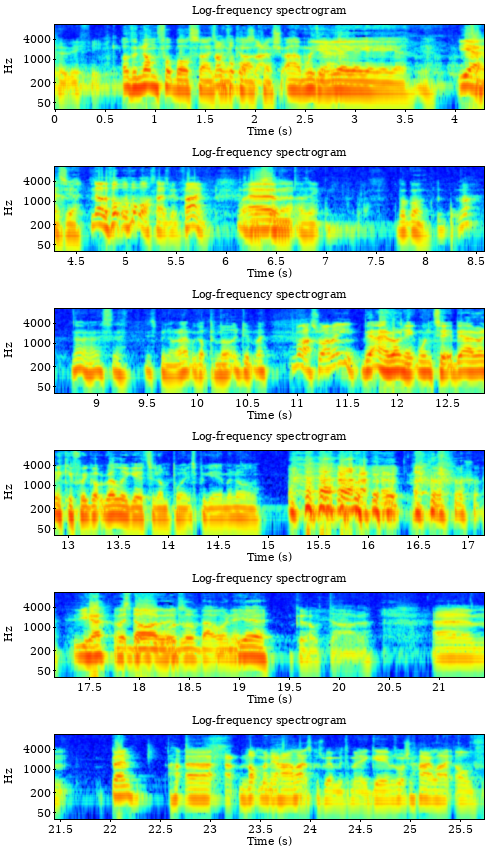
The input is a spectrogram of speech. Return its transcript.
horrific. Oh, the non-football side's been a Non-football car side. crash. I'm with Yeah. you. Yeah, yeah, yeah, yeah, yeah. yeah. Yeah, Says, yeah. no, the football, football side's been fine. Well, I Um, that, I think. But go on. What? No, no, it's, uh, it's been all right. We got promoted, didn't we? Well, that's what I mean. bit ironic, wouldn't it? It'd be ironic if we got relegated on points per game and all. Yeah, I But suppose it Dara would. would love that, wouldn't he? Yeah. Good old Dara. Um, ben, uh, not many highlights because we haven't been to many games. What's your highlight of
